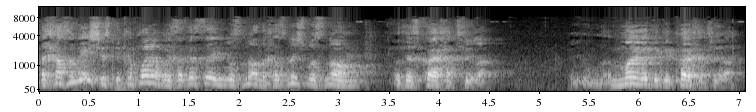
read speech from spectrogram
The Chazon Ish used to complain about this. I guess he was known, the Chazon Ish was known with his koyach HaTfilah. Moiridik koyach HaTfilah.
